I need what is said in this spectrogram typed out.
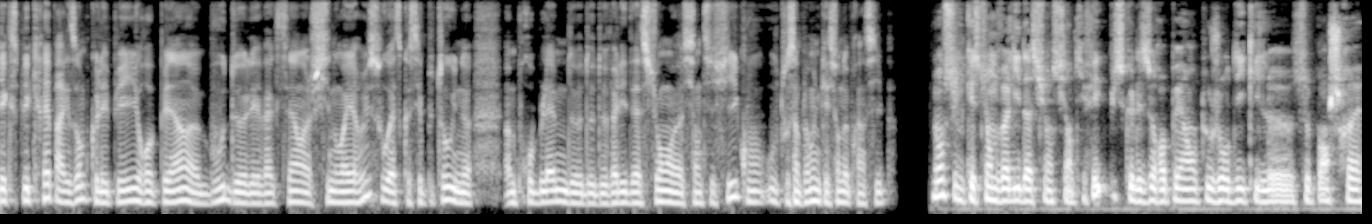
expliquerait par exemple que les pays européens euh, boudent les vaccins chinois et russes, ou est-ce que c'est plutôt une, un problème de, de, de validation euh, scientifique ou, ou tout simplement une question de principe? Non, c'est une question de validation scientifique, puisque les Européens ont toujours dit qu'ils euh, se pencheraient.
